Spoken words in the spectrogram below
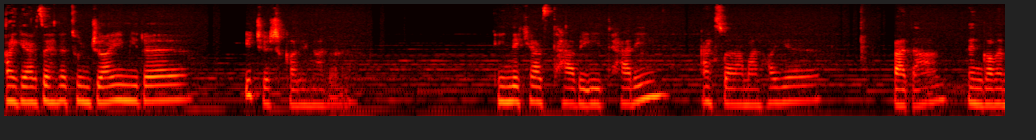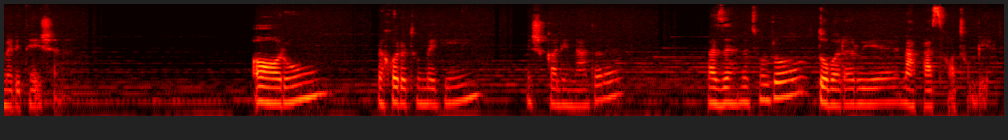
اگر ذهنتون جایی میره هیچ اشکالی نداره. این یکی از طبیعی ترین عکس های بدن هنگام مدیتیشن آروم به خودتون بگین اشکالی نداره و ذهنتون رو دوباره روی نفس هاتون بیارید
